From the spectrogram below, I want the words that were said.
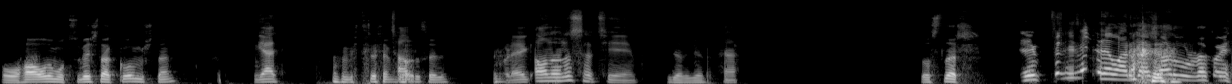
Oha oğlum 35 dakika olmuş lan. Gel Bitirelim Tam- doğru söyle. buraya. Ananı satayım. Gel gel. Heh. Dostlar. Hepinize var arkadaşlar burada koyun.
